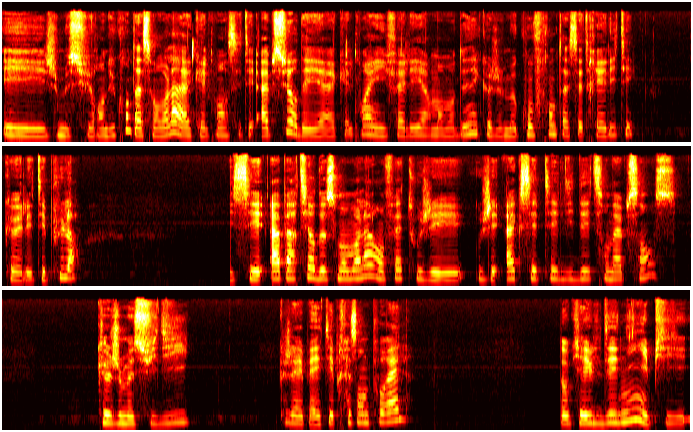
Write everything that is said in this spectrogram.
Et je me suis rendu compte à ce moment-là à quel point c'était absurde et à quel point il fallait à un moment donné que je me confronte à cette réalité, qu'elle n'était plus là. Et c'est à partir de ce moment-là, en fait, où j'ai, où j'ai accepté l'idée de son absence, que je me suis dit que j'avais pas été présente pour elle. Donc il y a eu le déni et puis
